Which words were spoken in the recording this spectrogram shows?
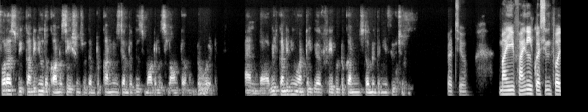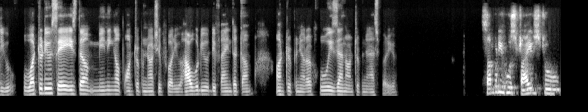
for us, we continue the conversations with them to convince them that this model is long term and do it. And uh, we'll continue until we are able to convince them in the near future. Got you. My final question for you What would you say is the meaning of entrepreneurship for you? How would you define the term entrepreneur, or who is an entrepreneur as per you? Somebody who strives to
